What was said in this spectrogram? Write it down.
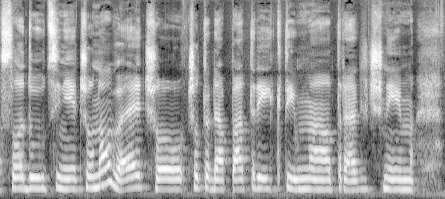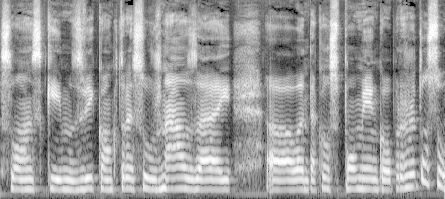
sledujúci niečo nové, čo, čo teda patrí k tým e, tradičným slovenským zvykom, ktoré sú už naozaj e, len takou spomienkou. Pretože to sú,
